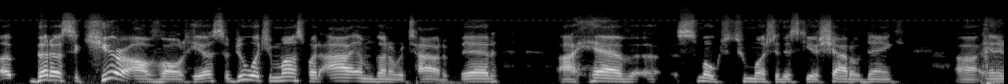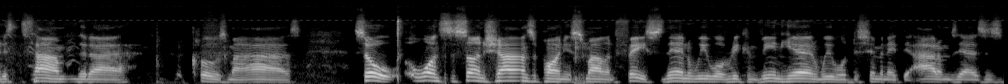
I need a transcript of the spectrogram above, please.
uh, better secure our vault here. So do what you must, but I am going to retire to bed. I have uh, smoked too much of this here shadow dank, uh, and it is time that I close my eyes. So once the sun shines upon your smiling face, then we will reconvene here and we will disseminate the items as is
